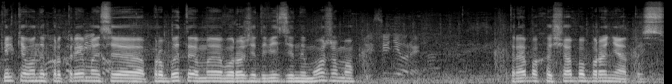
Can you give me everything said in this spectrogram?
Скільки вони протримаються, пробити ми ворожі дивізії не можемо. Треба хоча б оборонятись.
